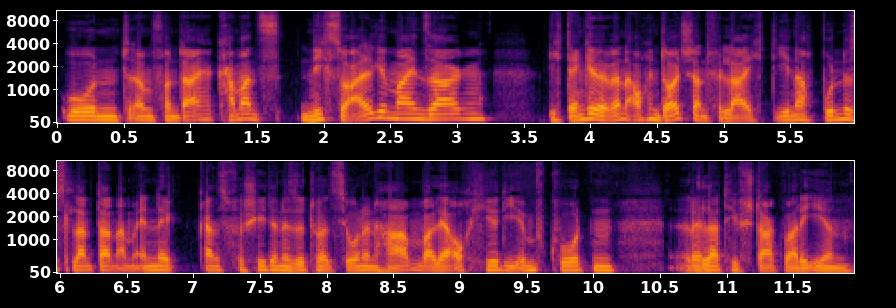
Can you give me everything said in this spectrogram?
Und ähm, von daher kann man es nicht so allgemein sagen. Ich denke, wir werden auch in Deutschland vielleicht je nach Bundesland dann am Ende ganz verschiedene Situationen haben, weil ja auch hier die Impfquoten relativ stark variieren.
